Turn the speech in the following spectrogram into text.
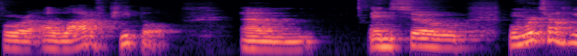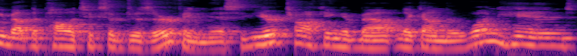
for a lot of people. Um, and so when we're talking about the politics of deservingness, you're talking about like on the one hand,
